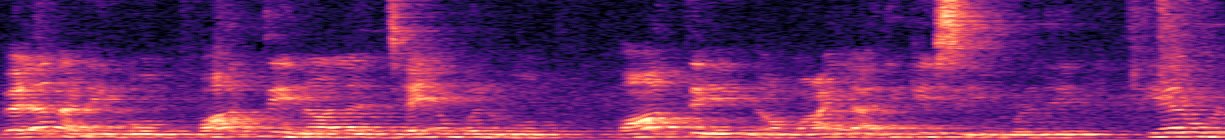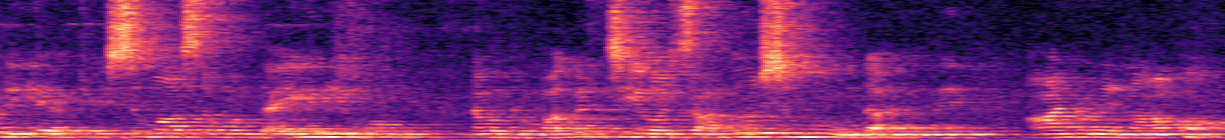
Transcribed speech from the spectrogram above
பலன் அடைவோம். வார்த்தையினால ஜெயம் பெறுவோம். வார்த்தையை நாம் வாயில் அறிக்கை செய்யும் பொழுது தேவனுடைய விசுவாசமும் தைரியமும் நமக்கு மகிழ்ச்சியும் சந்தோஷமும் உண்டாகுது. ஆண்டோடைய நாமம்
